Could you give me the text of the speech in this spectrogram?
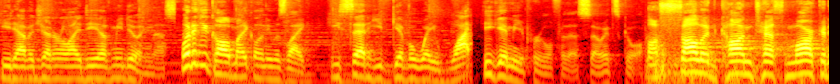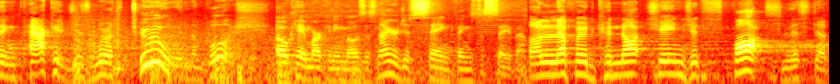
he'd have a general idea of me doing this. What if you called Michael and he was like, he said he'd give away what? He gave me approval for this, so it's cool. A solid contest marketing package is worth two in the bush. Okay, Marketing Moses, now you're just saying things to say them. A leopard cannot change its spots, Mr.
